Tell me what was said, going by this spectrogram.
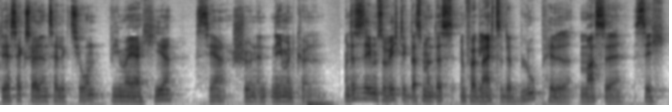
der sexuellen Selektion, wie wir ja hier sehr schön entnehmen können. Und das ist eben so wichtig, dass man das im Vergleich zu der Blue Pill Masse sich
